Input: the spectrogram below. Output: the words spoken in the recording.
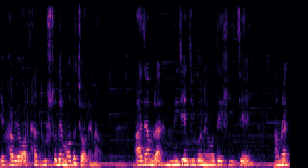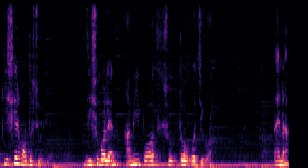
এভাবে অর্থাৎ দুষ্টদের মতো চলে না। আজ আমরা নিজের জীবনেও দেখি যে আমরা কিসের মতো চলি। যিশু বলেন, আমি পথ, সত্য ও জীবন। তাই না?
